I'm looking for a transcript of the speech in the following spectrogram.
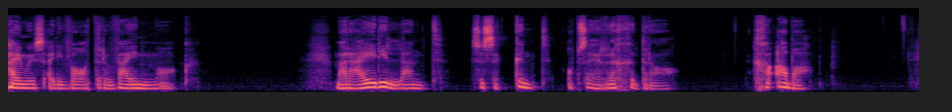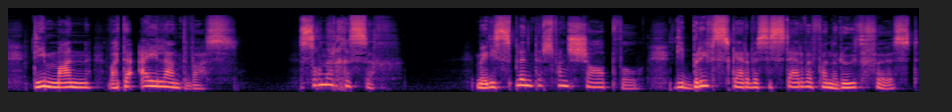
hy moes uit die water wyn maak. Maar hy het die land soos 'n kind op sy rug gedra. Geabba. Die man wat 'n eiland was, sonder gesig, met die splinters van Sharpeville, die briefskerwe se sterwe van Ruth First,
